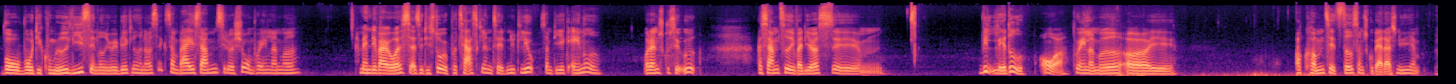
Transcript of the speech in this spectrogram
hvor, hvor de kunne møde ligesindede jo i virkeligheden også, ikke? som var i samme situation på en eller anden måde. Men det var jo også, altså de stod jo på tærsklen til et nyt liv, som de ikke anede, hvordan det skulle se ud. Og samtidig var de også øh, vildt lettet over på en eller anden måde og, øh, at komme til et sted, som skulle være deres nye hjem. Ja.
